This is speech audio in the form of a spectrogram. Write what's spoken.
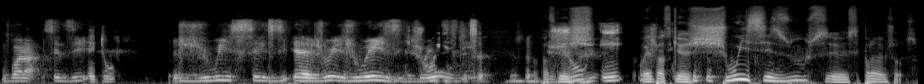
Voilà, c'est dit. Et tout. Jouissez-y. Euh, jouez, jouez-y. Jouez-y. Parce que. Oui, parce que jouissez-y, c'est pas la même chose.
